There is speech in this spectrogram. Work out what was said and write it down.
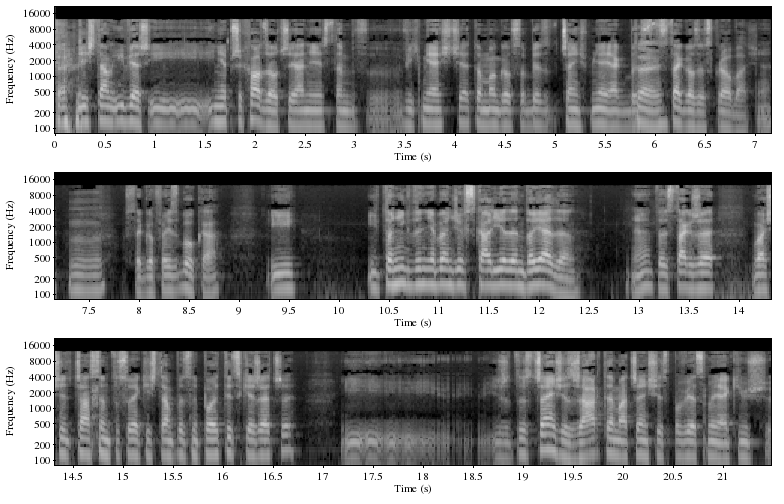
Tak. Gdzieś tam i wiesz, i, i, i nie przychodzą, czy ja nie jestem w, w ich mieście, to mogą sobie część mnie jakby Tak. z, z tego zeskrobać, nie? No. Z tego Facebooka. I, I to nigdy nie będzie w skali 1 do 1. Nie? To jest tak, że właśnie czasem to są jakieś tam powiedzmy poetyckie rzeczy, i, i, i, i że to jest część jest żartem, a część jest powiedzmy jakimś e,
